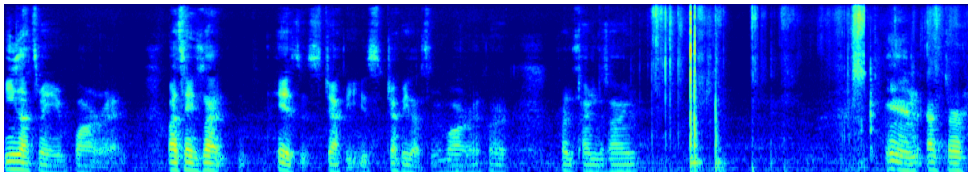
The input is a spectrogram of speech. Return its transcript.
He lets me borrow it. Well, I'd say it's not his, it's Jeffy's. Jeffy lets me borrow it for, from time to time. And after,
